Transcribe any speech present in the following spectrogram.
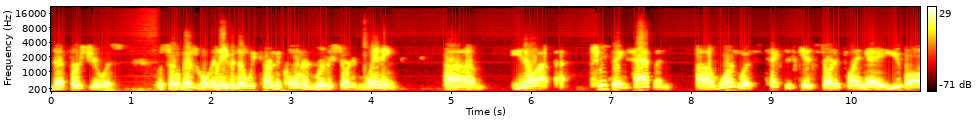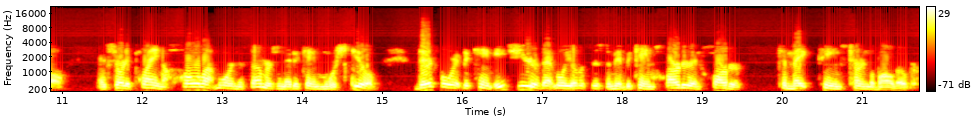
that first year was was so miserable. And even though we turned the corner and really started winning, um, you know, I, two things happened. Uh, one was Texas kids started playing AAU ball and started playing a whole lot more in the summers, and they became more skilled. Therefore, it became each year of that Loyola system, it became harder and harder to make teams turn the ball over.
